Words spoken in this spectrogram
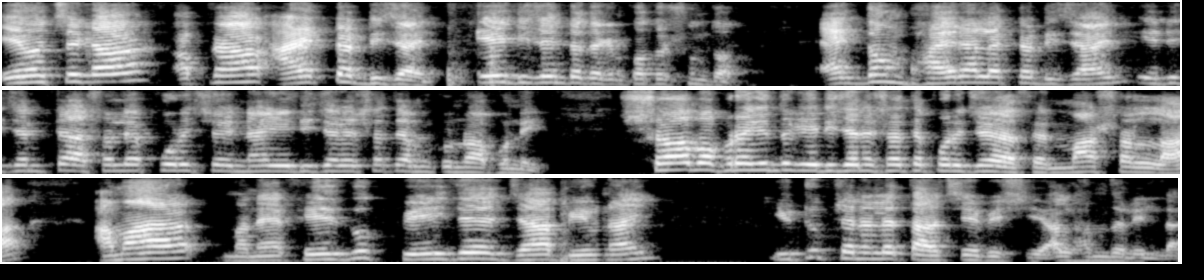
এ হচ্ছে গা আপনার আরেকটা ডিজাইন এই ডিজাইনটা দেখেন কত সুন্দর। একদম ভাইরাল একটা ডিজাইন এই ডিজাইনটা আসলে পরিচয় নাই, এই ডিজাইনের সাথে আমি কোনো আপু নেই। সব অপরে কিন্তু এই ডিজাইনের সাথে পরিচয় আছেন মার্শাল্লাহ আমার মানে ফেসবুক পেজে যা ভিউ নাই ইউটিউব চ্যানেলে তার চেয়ে বেশি, আলহামদুলিল্লাহ।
